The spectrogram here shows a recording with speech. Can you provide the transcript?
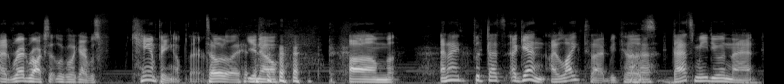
at Red Rocks, it looked like I was camping up there. Totally. You know, um, and I. But that's again, I liked that because Uh-huh. that's me doing that.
